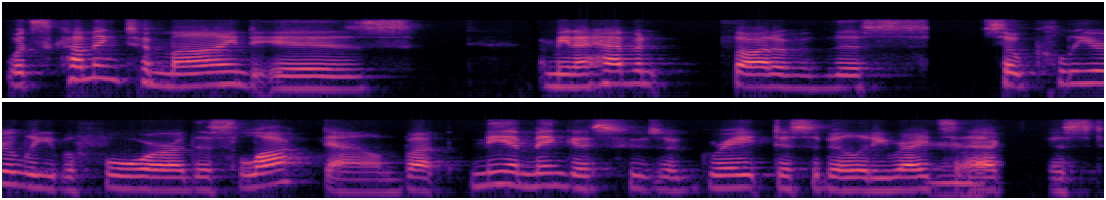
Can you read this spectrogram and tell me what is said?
what's coming to mind is I mean, I haven't thought of this so clearly before this lockdown, but Mia Mingus, who's a great disability rights mm. activist,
